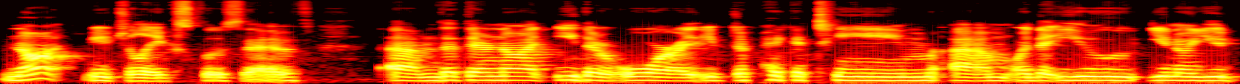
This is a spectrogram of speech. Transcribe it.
not mutually exclusive? Um, that they're not either or you have to pick a team um, or that you you know you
